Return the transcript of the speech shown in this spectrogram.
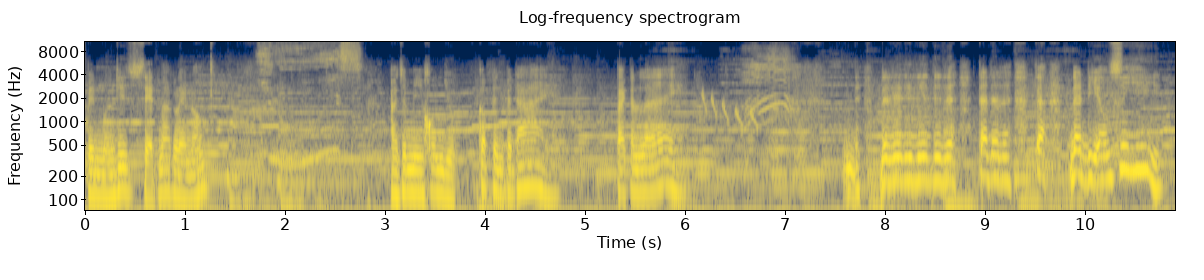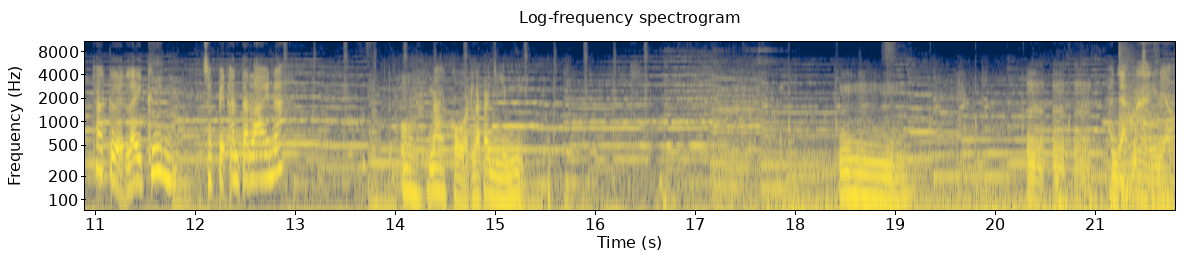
เป็นเมืองที่เสร็จมากเลยเนาะอาจจะมีคนอยู่ก็เป็นไปได้ ไปกันเลยเดี๋ยวเดี๋ยวเดี๋ยวเดี๋ยวสิ ถ้าเกิดอะไรขึ้นจะเป็นอันตรายนะ โอ้หน้าโกรธแล้วก็ยิ้ม อืม อืมอืมอืมพยักหน้าอย่างเดียว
